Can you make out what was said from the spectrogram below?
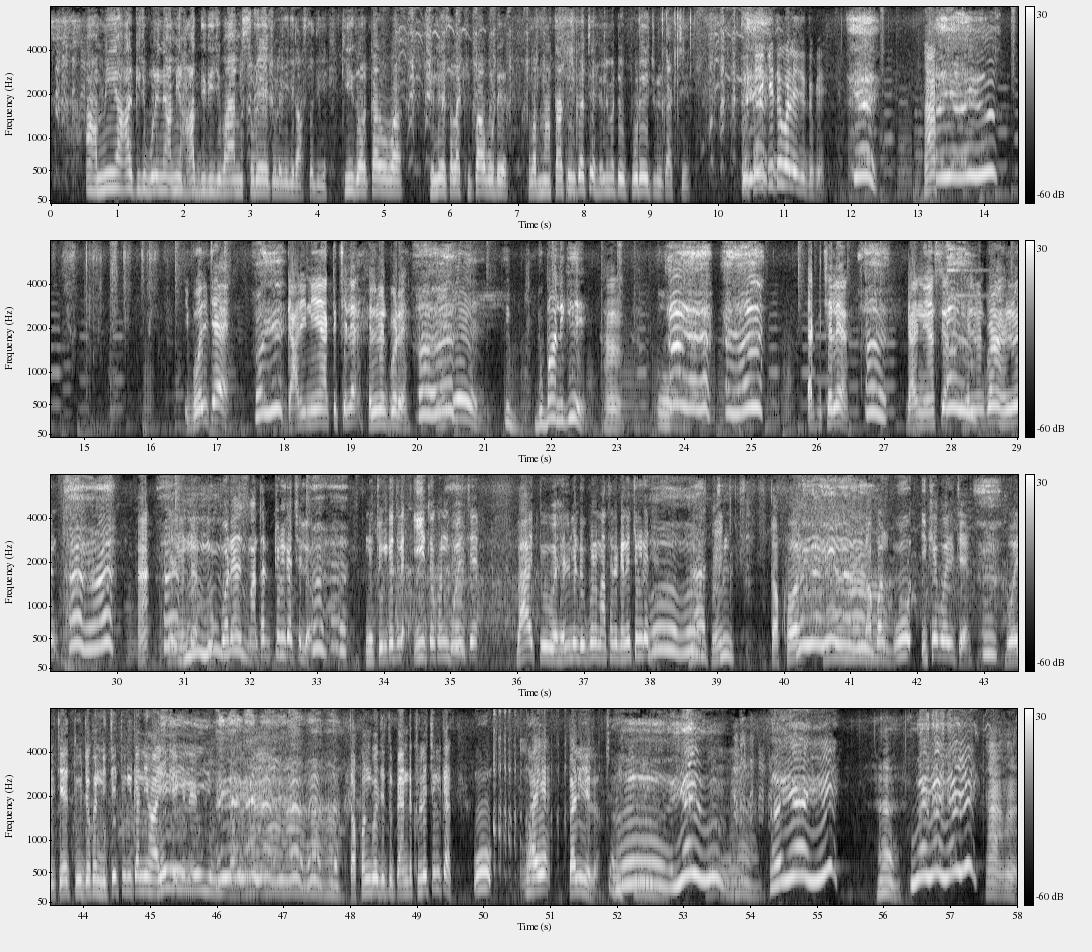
আমি আর কিছু বলিনি আমি হাত দিয়ে দিয়েছি ভাই আমি সরে চলে গেছি রাস্তা দিকে। কি দরকার বাবা? ছেলে শালা খিপা বোটে। শালা মাথা চুলকাচ্ছে হেলমেটের উপরেই চুলকাচ্ছে। তুই ঠিকই তো বলেছি তোকে? হ্যাঁ? ই বলছে? গাড়ি নিয়ে একটা ছেলে হেলমেট পরে। তুই বুবা নাকি? হ্যাঁ। ও। একটা ছেলে গাড়ি নিয়ে আসছে হেলমেট পরে হেলমেট হ্যাঁ হেলমেটের উপরে মাথার চুলকা ছিল চুলকা ছিল ই তখন বলছে ভাই তুই হেলমেট উপরে মাথার কেন চুলকাছিস হ্যাঁ তখন তখন ও ইকে বলছে বলছে তুই যখন নিচে চুলকানি হয় এখানে হ্যাঁ, হ্যাঁ, হ্যাঁ। তখন বলছে তুই প্যান্টটা খুলে চুলকাস ও ভয়ে পালিয়ে এলো হ্যাঁ। হ্যাঁ হ্যাঁ। হ্যাঁ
